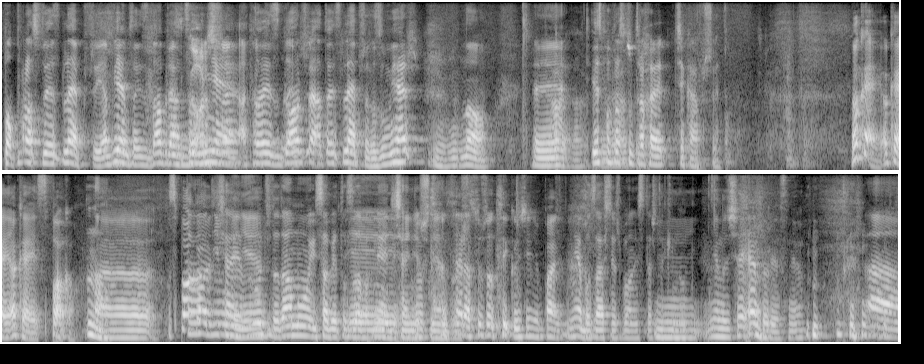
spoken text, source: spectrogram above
po prostu jest lepszy. Ja wiem, co jest dobre, To a jest co gorsze, nie, a to jest jest gorsze, a to jest lepsze, rozumiesz? No. E, No, no, jest po no, prostu trochę ciekawszy. Okej, okej, okej, spoko. No. Eee, spoko, To nie dzisiaj mówię nie. wróć do domu i sobie to zobacz. Nie, dzisiaj no już nie. Teraz już o tej godzinie, pani. Nie, bo zaśniesz, bo on jest też taki nudny. Mm, Nie no, dzisiaj Endor jest, nie? A,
